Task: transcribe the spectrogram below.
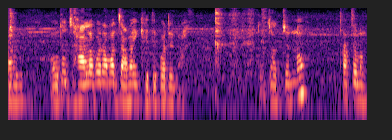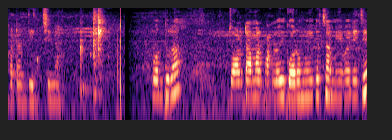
আর অত ঝাল আবার আমার জামাই খেতে পারে না। তো যার জন্য কাঁচা লঙ্কাটা দিচ্ছি না। বন্ধুরা, জলটা আমার ভালোই গরম হয়ে গেছে। আমি এবার এই যে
